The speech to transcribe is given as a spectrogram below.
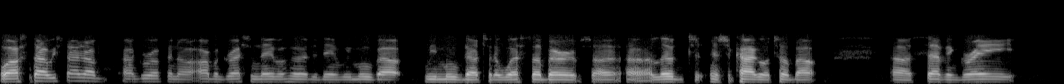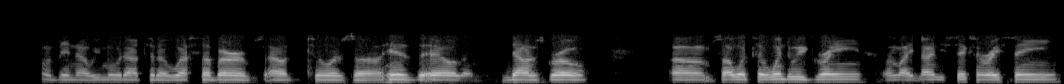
well, I start. We started. I grew up in the Auburn Gresham neighborhood, and then we moved out. We moved out to the west suburbs. So, uh, I lived in Chicago until about uh, seventh grade. And then uh, we moved out to the west suburbs, out towards uh, Hinsdale and Downers Grove. Um, so I went to Wendell Green on like 96 and Racine.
